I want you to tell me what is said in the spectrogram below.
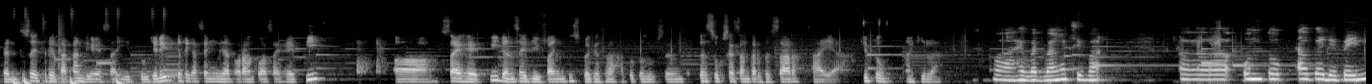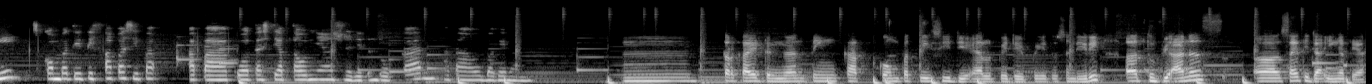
Dan itu saya ceritakan di esai itu. Jadi ketika saya melihat orang tua saya happy, uh, saya happy dan saya define itu sebagai salah satu kesuksesan, kesuksesan terbesar saya. Gitu, Akila. Wah, hebat banget sih, Pak uh, untuk LPDP ini kompetitif apa sih Pak? Apa kuota setiap tahunnya sudah ditentukan atau bagaimana? Hmm, terkait dengan tingkat kompetisi di LPDP itu sendiri, uh, to be honest, uh, saya tidak ingat ya,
